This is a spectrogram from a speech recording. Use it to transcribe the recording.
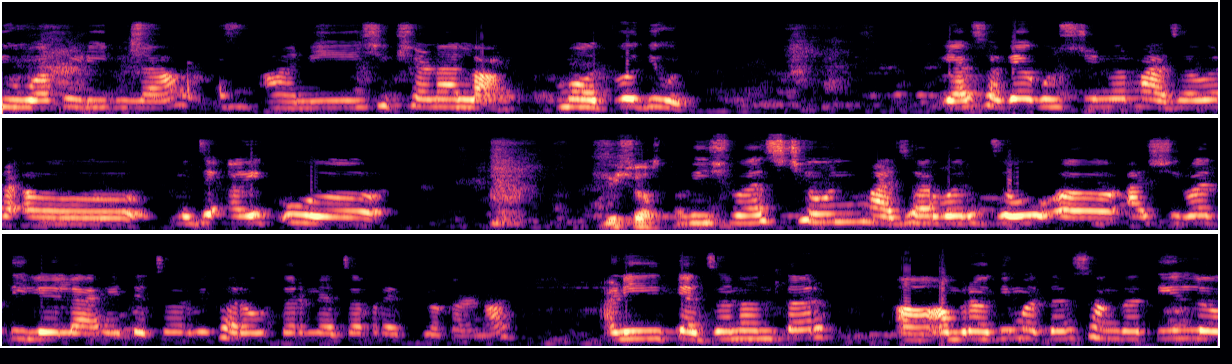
युवा पिढीला आणि शिक्षणाला महत्त्व देऊन या सगळ्या गोष्टींवर माझ्यावर अं, म्हणजे एक अं, विश्वास विश्वास ठेवून माझ्यावर जो अ, आशीर्वाद दिलेला आहे त्याच्यावर मी खरं उतरण्याचा प्रयत्न करणार. आणि त्याच्यानंतर अ, अमरावती मतदारसंघातील अ,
